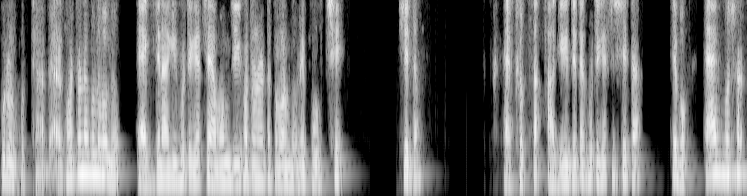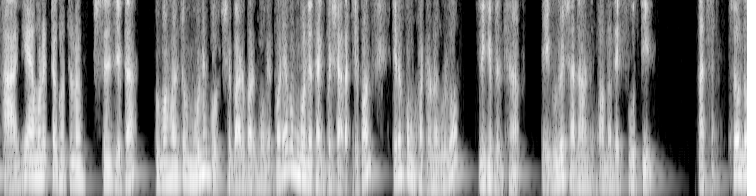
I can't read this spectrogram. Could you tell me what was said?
পূরণ করতে হবে। আর ঘটনাগুলো হলো, একদিন আগে ঘটে গেছে এমন যে ঘটনাটা তোমার মনে পড়ছে, সেটা। এক সপ্তাহ আগে যেটা ঘটে গেছে সেটা। এবং এক বছর আগে এমন একটা ঘটনা ঘটছে যেটা তোমার হয়তো মনে পড়ছে, বারবার মনে পড়ে এবং মনে থাকবে সারা জীবন এরকম ঘটনাগুলো লিখে ফেলতে হবে। এগুলোই সাধারণত আমাদের অতীত। আচ্ছা চলো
